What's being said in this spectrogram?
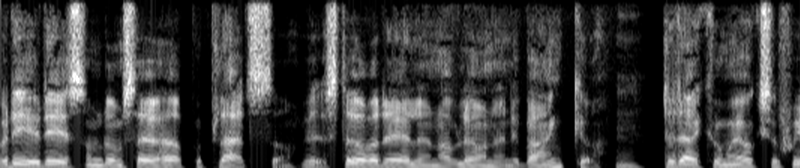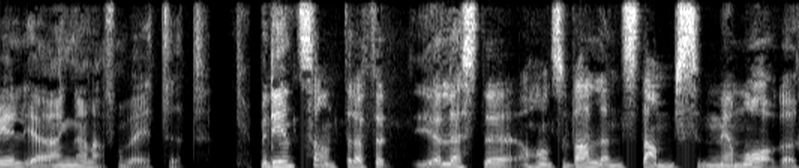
Och det är det som de säger här på plats. Större delen av lånen i banker. Mm. Det där kommer också skilja agnarna från vetet. Men det är intressant det där, för jag läste Hans Wallenstams memoarer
